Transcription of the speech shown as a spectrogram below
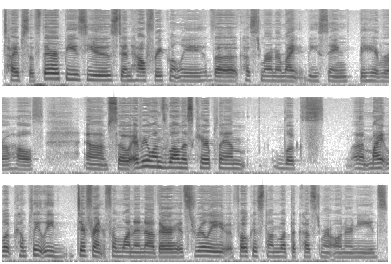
types of therapies used, and how frequently the customer owner might be seeing behavioral health. Um, so everyone's wellness care plan looks uh, might look completely different from one another. It's really focused on what the customer owner needs.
